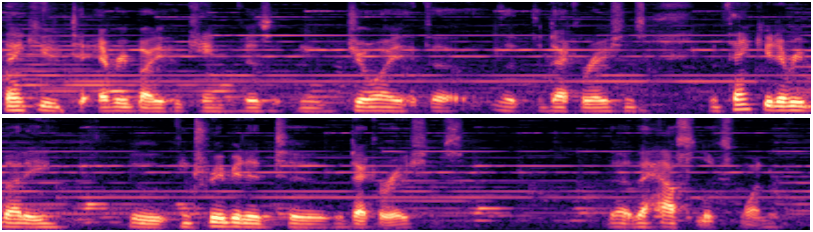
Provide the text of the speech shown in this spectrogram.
Thank you to everybody who came to visit and enjoy the, the, the decorations. And thank you to everybody who contributed to the decorations. The, the house looks wonderful.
